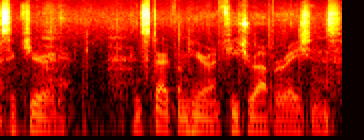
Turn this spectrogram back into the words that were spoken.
Secured. Can start from here on future operations.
